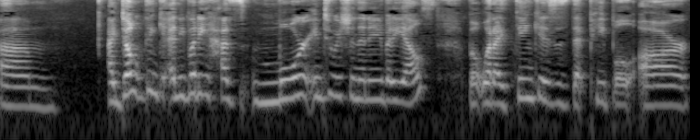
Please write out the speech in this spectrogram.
Um, I don't think anybody has more intuition than anybody else, but what I think is is that people are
